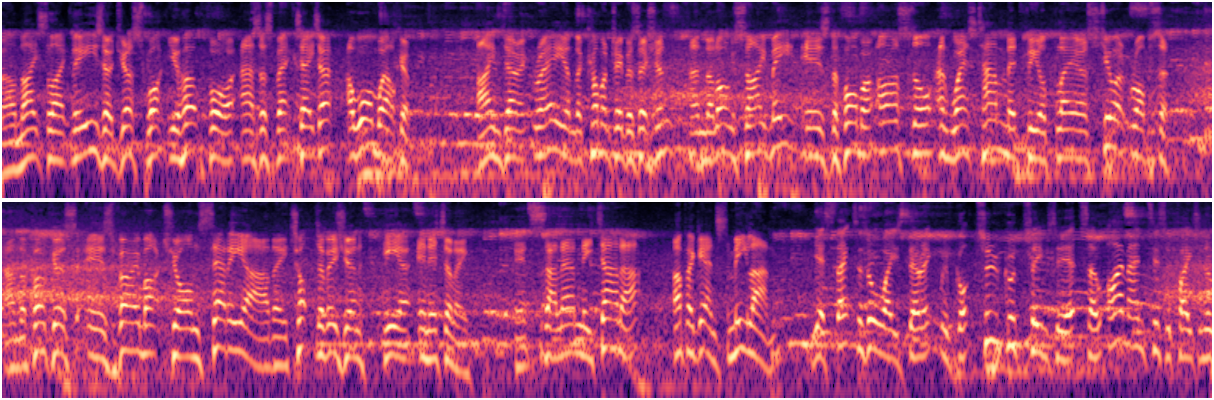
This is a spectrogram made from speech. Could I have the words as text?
Well, nights like these are just what you hope for as a spectator. A warm welcome. I'm Derek Ray in the commentary position, and alongside me is the former Arsenal and West Ham midfield player Stewart Robson. And the focus is very much on Serie A, the top division here in Italy. It's Salernitana up against Milan. Yes, thanks as always, Derek. We've got two good teams here, so I'm anticipating a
